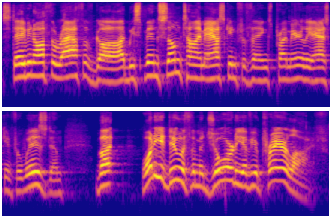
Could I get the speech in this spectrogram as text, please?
staving off the wrath of God. We spend some time asking for things, primarily asking for wisdom. But what do you do with the majority of your prayer life?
